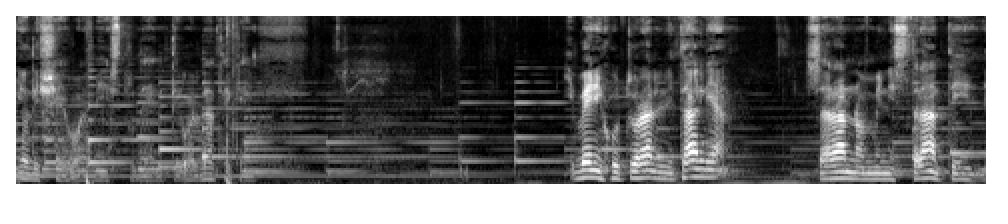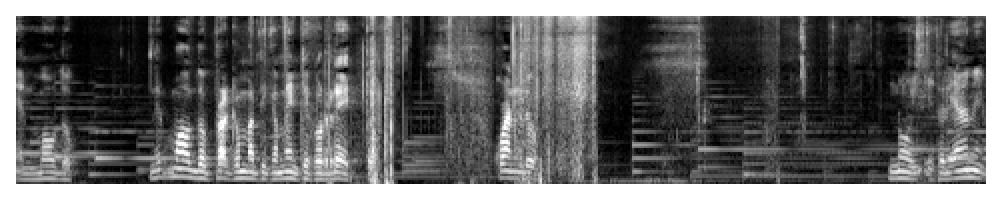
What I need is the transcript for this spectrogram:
Io dicevo ai miei studenti, guardate che i beni culturali in Italia saranno amministrati nel modo, nel modo pragmaticamente corretto quando noi italiani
